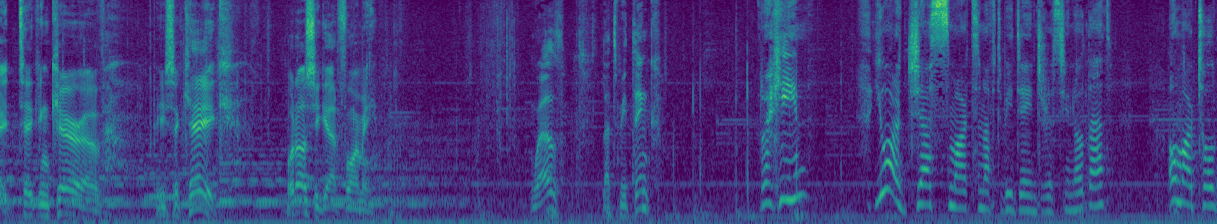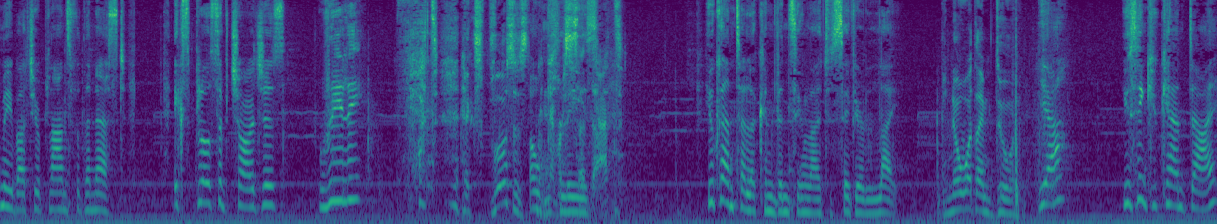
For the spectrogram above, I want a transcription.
Right, taken care of. Piece of cake. What else you got for me? Well, let me think. Rahim, you are just smart enough to be dangerous, you know that? Omar told me about your plans for the nest. Explosive charges? Really? What? Explosives? Oh, I never please. said that. You can't tell a convincing lie to save your life. I know what I'm doing. Yeah? You think you can't die?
